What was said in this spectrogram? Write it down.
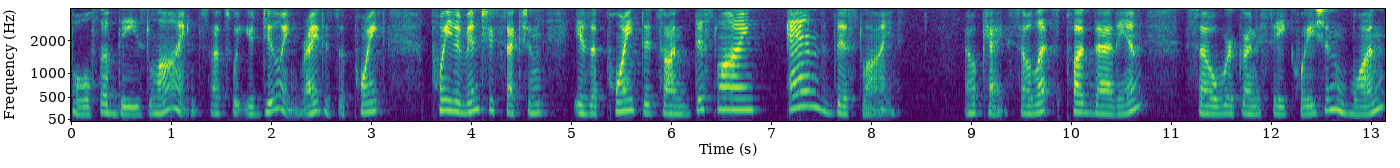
both of these lines. That's what you're doing, right? It's a point point of intersection is a point that's on this line and this line. Okay, so let's plug that in. So we're going to say equation 1,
